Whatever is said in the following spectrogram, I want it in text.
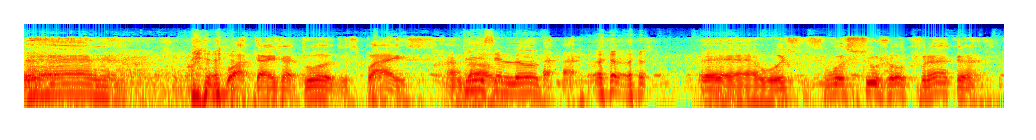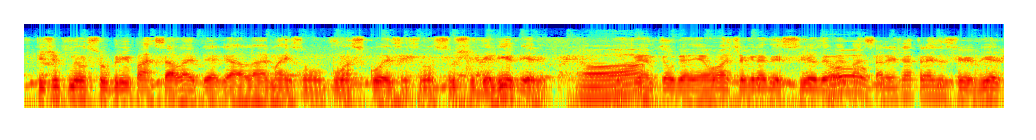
É, boa tarde a todos, pais. Randall. Peace and love. É, hoje vou assistir o jogo Franca. Pedi pro meu sobrinho passar lá e pegar lá mais um- algumas coisas no Sushi Delivery. Ó. O prêmio que eu ganhei ontem, agradecido. Ele Oh. vai passar, ele já traz a cerveja.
